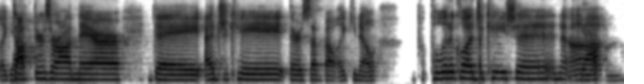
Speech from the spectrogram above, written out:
like Yeah. doctors are on there they educate there's stuff about like you know p- political education um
